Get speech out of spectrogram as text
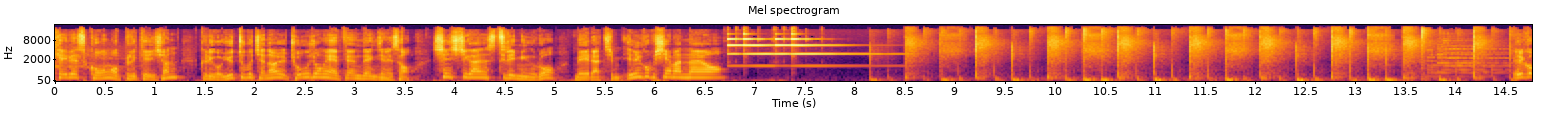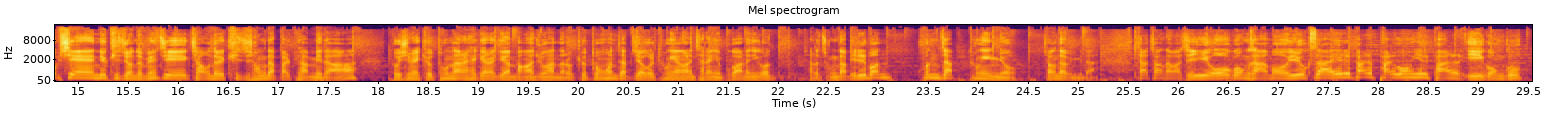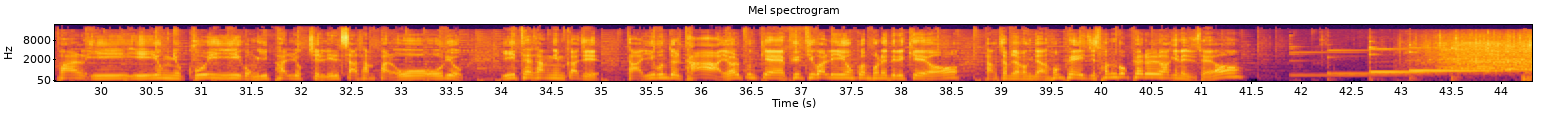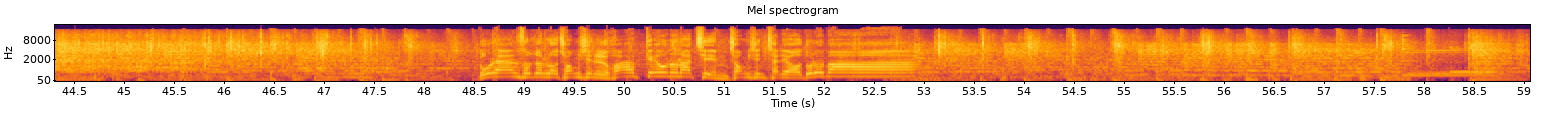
KBS 콩 어플리케이션 그리고 유튜브 채널 조우종의 FM 대행진에서 실시간 스트리밍으로 매일 아침 7시에 만나요. 7시에 뉴 퀴즈 온 더 뮤직. 자, 오늘의 퀴즈 정답 발표합니다. 도심의 교통난을 해결하기 위한 방안 중 하나로 교통 혼잡 지역을 통행하는 차량에 부과하는 이것. 바로 정답 1번 혼잡 통행료 정답입니다. 자, 정답 맞지? 2503-5418-8018, 2098-2266-9220-2867-1438-556, 이태상님까지 다 이분들 다 10분께 뷰티 관리 이용권 보내드릴게요. 당첨자 명단 홈페이지 선곡표를 확인해주세요. 노래 한 소절로 정신을 확 깨우는 아침 정신 차려 노래방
